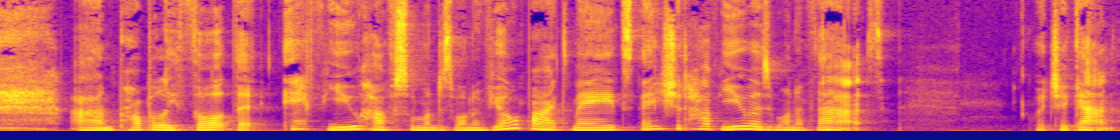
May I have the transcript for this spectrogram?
and probably thought that if you have someone as one of your bridesmaids, they should have you as one of theirs. Which again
